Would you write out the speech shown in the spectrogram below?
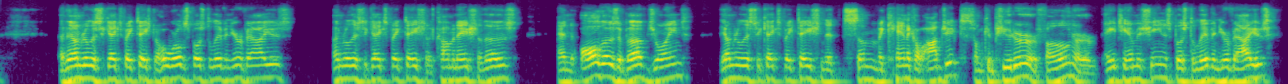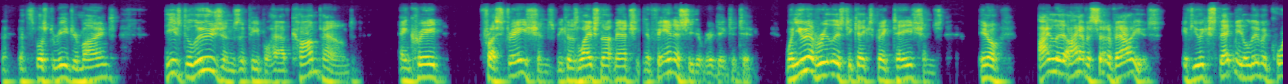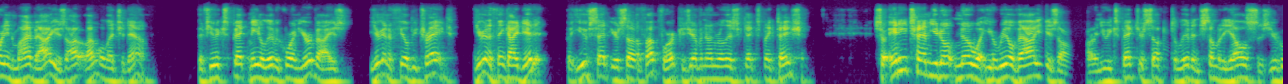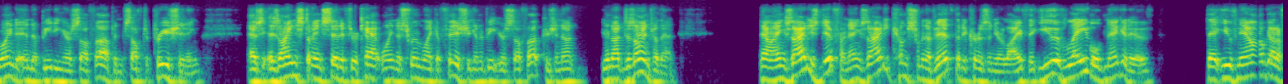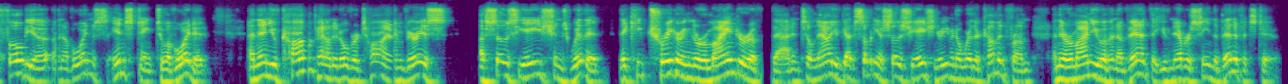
And the unrealistic expectation the whole world's supposed to live in your values, unrealistic expectation, a combination of those and all those above joined the unrealistic expectation that some mechanical object, some computer or phone or ATM machine is supposed to live in your values, it's supposed to read your mind. these delusions that people have compound and create frustrations because life's not matching the fantasy that we're addicted to. When you have realistic expectations, you know, I live, I have a set of values. If you expect me to live according to my values, I, I won't let you down. If you expect me to live according to your values, you're going to feel betrayed. You're going to think I did it, but you've set yourself up for it because you have an unrealistic expectation. So anytime you don't know what your real values are and you expect yourself to live in somebody else's, you're going to end up beating yourself up and self-depreciating. As, as Einstein said, if you're a cat wanting to swim like a fish, you're going to beat yourself up because you're not you're not designed for that. Now, anxiety is different. Anxiety comes from an event that occurs in your life that you have labeled negative, that you've now got a phobia, an avoidance instinct to avoid it. And then you've compounded over time various associations with it. They keep triggering the reminder of that until now you've got so many associations, you even know where they're coming from, and they remind you of an event that you've never seen the benefits to.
